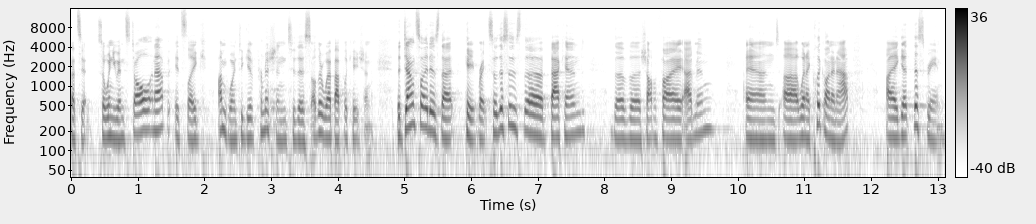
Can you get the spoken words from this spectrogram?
That's it. So when you install an app, it's like, I'm going to give permission to this other web application. The downside is that, OK, right, so this is the back end of the Shopify admin. And uh, when I click on an app, I get this screen,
